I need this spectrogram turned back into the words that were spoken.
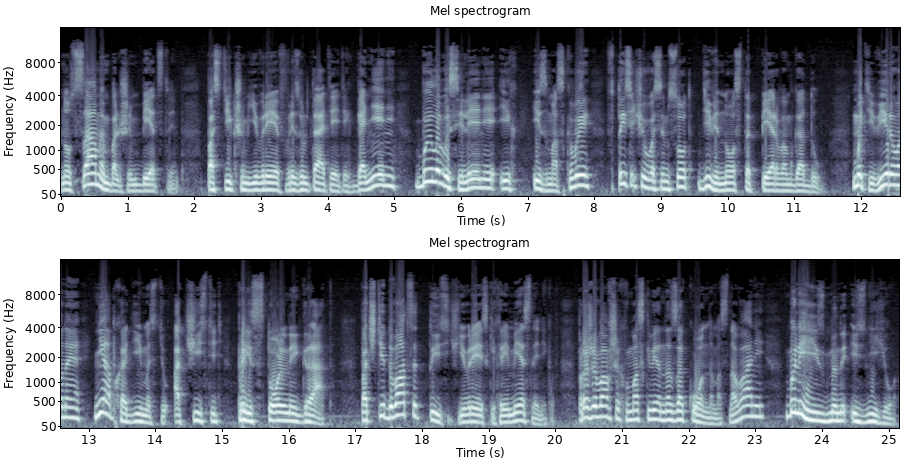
Но самым большим бедствием, постигшим евреев в результате этих гонений, было выселение их из Москвы в 1891 году мотивированное необходимостью очистить престольный град. Почти 20 тысяч еврейских ремесленников, проживавших в Москве на законном основании, были изгнаны из нее.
